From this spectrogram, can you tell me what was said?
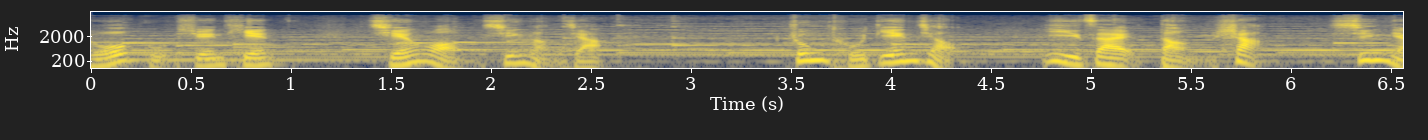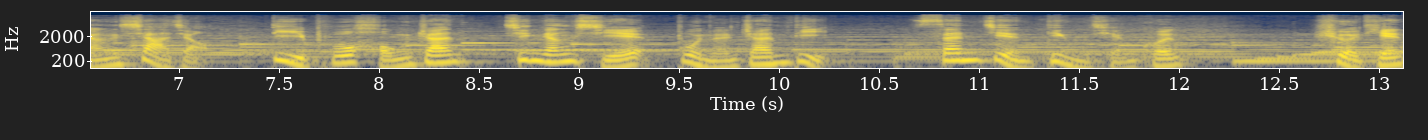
锣鼓喧天，前往新郎家。中途颠轿，意在挡煞，新娘下轿，地铺红毡，新娘鞋不能沾地，三件定乾坤。射天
